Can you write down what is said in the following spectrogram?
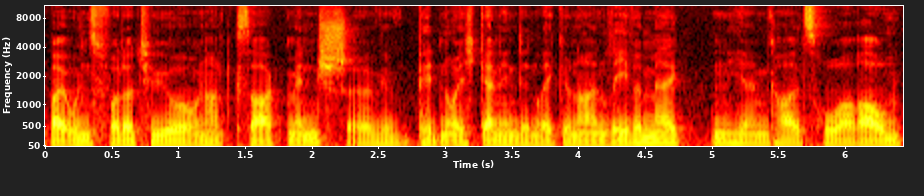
bei uns vor der Tür und hat gesagt, Mensch, wir hätten euch gerne in den regionalen Rewe-Märkten hier im Karlsruher Raum.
